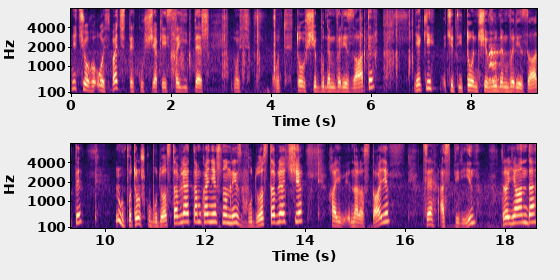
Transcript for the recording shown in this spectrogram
нічого. Ось, бачите, кущ який стоїть теж. Ось, от, товщі будемо вирізати. Які, чи тонші будемо вирізати. Ну, потрошку буду оставляти там, звісно, низ буду оставляти ще. Хай наростає. Це аспірин, троянда.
